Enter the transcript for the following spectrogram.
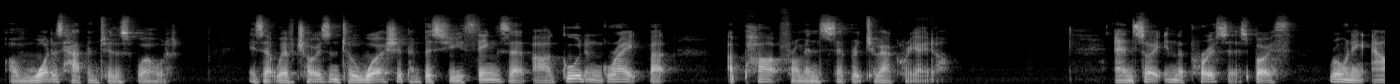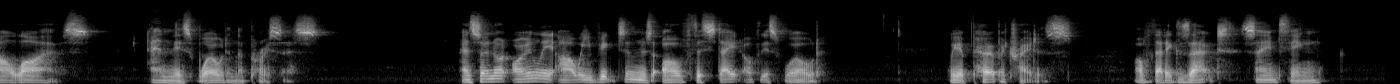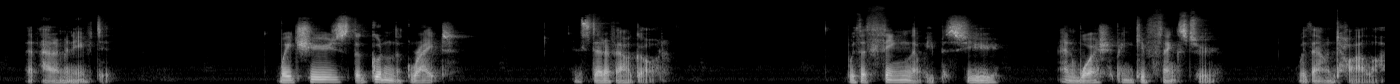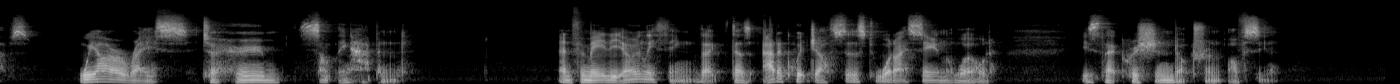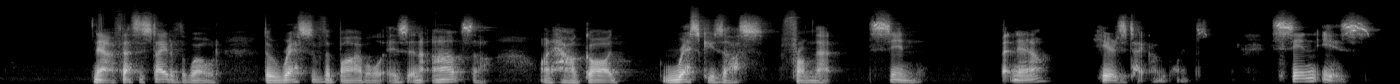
of what has happened to this world is that we've chosen to worship and pursue things that are good and great, but apart from and separate to our Creator. And so, in the process, both ruining our lives and this world in the process. And so not only are we victims of the state of this world, we are perpetrators of that exact same thing that Adam and Eve did. We choose the good and the great instead of our God, with a thing that we pursue and worship and give thanks to with our entire lives. We are a race to whom something happened. And for me, the only thing that does adequate justice to what I see in the world is that Christian doctrine of sin. Now, if that's the state of the world, the rest of the Bible is an answer on how God rescues us from that sin. But now, here's the take home points. Sin is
